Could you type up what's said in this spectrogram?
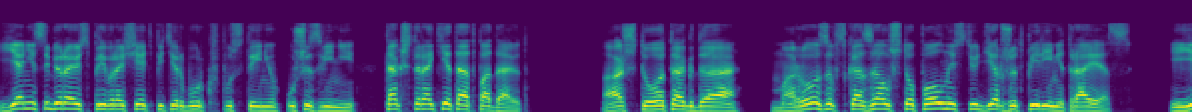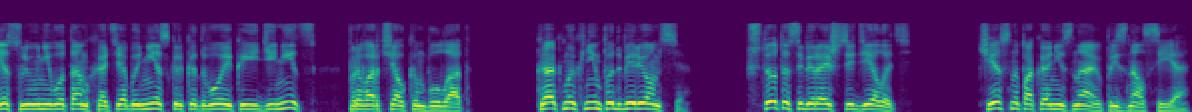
Я не собираюсь превращать Петербург в пустыню, уж извини, так что ракеты отпадают. А что тогда? Морозов сказал, что полностью держит периметр АЭС. И если у него там хотя бы несколько двоек и единиц, проворчал Камбулат, как мы к ним подберемся? Что ты собираешься делать? Честно, пока не знаю, признался я.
